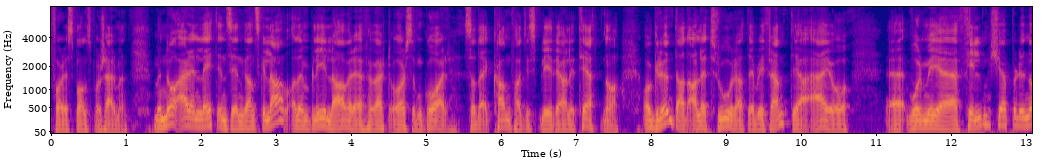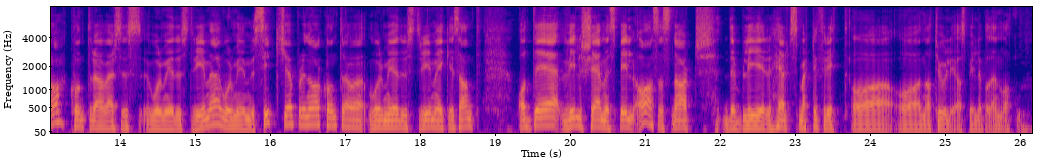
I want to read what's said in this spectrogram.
får respons på skjermen. Men nå er den latencyen ganske lav, og den blir lavere for hvert år som går, så det kan faktisk bli realitet nå. Og grunnen til at alle tror at det blir fremtida, er jo Eh, hvor mye film kjøper du nå, kontra versus hvor mye du streamer? Hvor mye musikk kjøper du nå, kontra hvor mye du streamer, ikke sant? Og det vil skje med spill òg, så snart det blir helt smertefritt og, og naturlig å spille på den måten.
